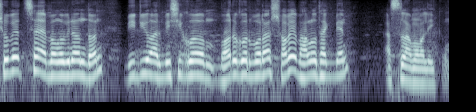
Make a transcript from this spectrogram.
শুভেচ্ছা এবং অভিনন্দন। ভিডিও আর বেশি বড় করব না। সবাই ভালো থাকবেন। আসসালামু আলাইকুম।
